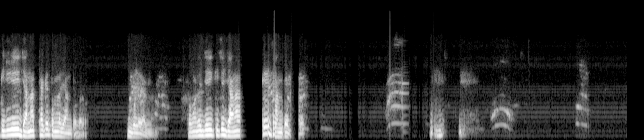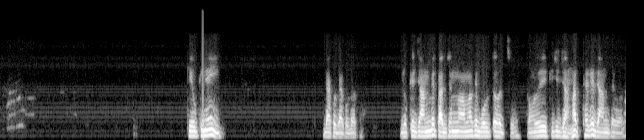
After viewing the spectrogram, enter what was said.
কিছু যদি জানার থাকে, তোমরা জানতে পারো। বলে রাখলাম। তোমাদের যদি কিছু জানার থাকে জানতে পারো? কেউ কি নেই? দেখো দেখো দেখো। লোকে জানবে, তার জন্য আমাকে বলতে হচ্ছে। তোমাদের কিছু জানার থাকে, জানতে পারো।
